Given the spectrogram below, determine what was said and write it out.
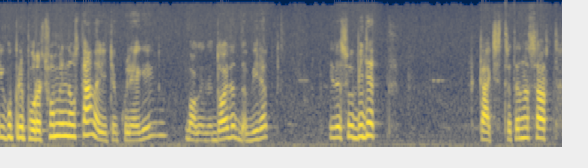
И го препоръчвам и на останалите колеги. Могат да дойдат, да видят и да се убедят в качествата на сорта.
